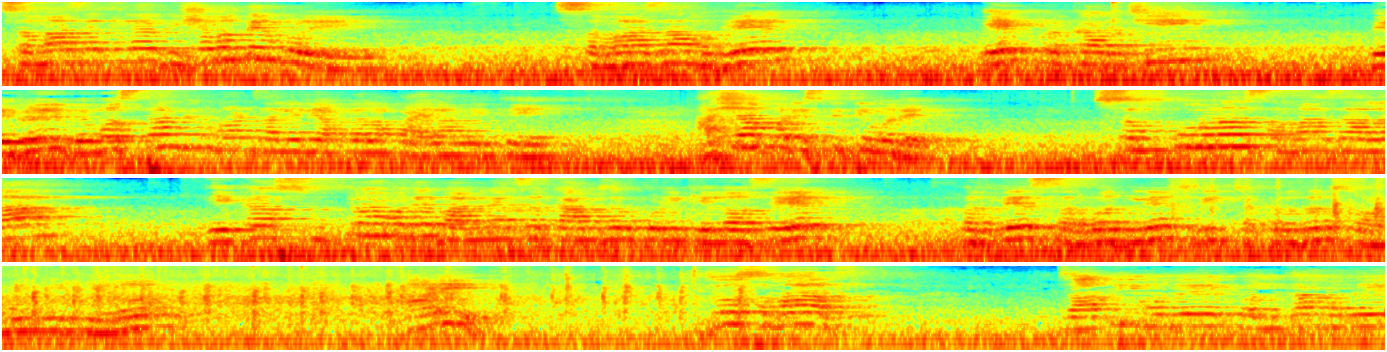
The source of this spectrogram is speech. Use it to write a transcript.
समाजातल्या विषमतेमुळे समाजामध्ये एक प्रकारची वेगळी व्यवस्था निर्माण झालेली आपल्याला पाहायला मिळते. अशा परिस्थितीमध्ये संपूर्ण समाजाला एका सूत्रामध्ये बांधण्याचं काम जर कोणी केलं असेल तर ते सर्वज्ञ श्री चक्रधर स्वामींनी केलं. आणि जो समाज जातीमध्ये पंथामध्ये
